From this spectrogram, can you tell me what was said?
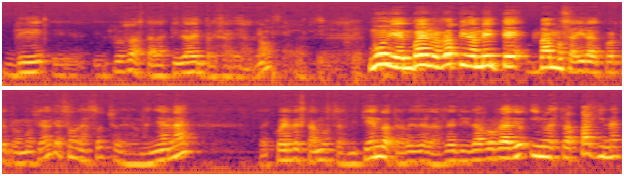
de eh, incluso hasta la actividad empresarial, ¿no? Muy bien, bueno, rápidamente vamos a ir al corte promocional, ya son las 8 de la mañana. Recuerde, estamos transmitiendo a través de la red Hidalgo Radio y nuestra página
